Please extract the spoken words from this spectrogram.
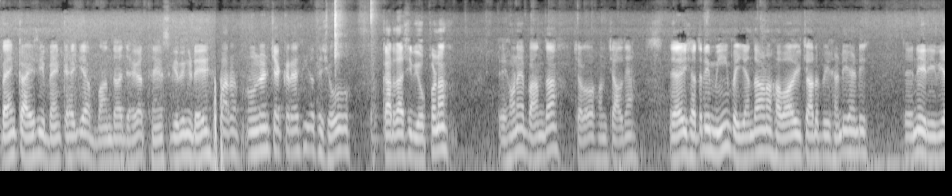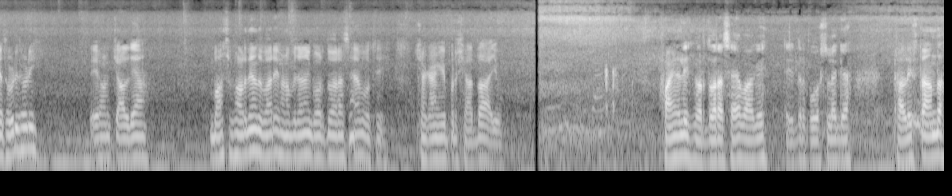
ਬੈਂਕ ਆਏ ਸੀ, ਬੈਂਕ ਹੈਗੀ ਆ, ਬੰਦ ਅੱਜ ਹੈਗਾ ਥੈਂਕਸ ਗਿਵਿੰਗ ਡੇ ਪਰ ਆਨਲਾਈਨ ਚੈੱਕ ਕਰਿਆ ਸੀ, ਉੱਥੇ ਸ਼ੋਅ ਕਰਦਾ ਸੀ ਵੀ ਓਪਨ ਆ, ਤੇ ਹੁਣੇ ਬੰਦ ਆ। ਚਲੋ, ਹੁਣ ਚੱਲਦੇ ਆ। ਜਿਹੜੀ ਛਤਰੀ ਮੀਂਹ ਪਈ ਜਾਂਦਾ, ਹੁਣ ਹਵਾ ਵੀ ਚੱਲ ਪਈ, ਠੰਡੀ ਠੰਡੀ, ਤੇ ਹਨੇਰੀ ਵੀ ਆ ਥੋੜੀ ਥੋੜੀ ਤੇ ਹੁਣ ਚੱਲਦੇ ਆ, ਬੱਸ ਫੜਦੇ ਆ ਦੁਬਾਰੇ, ਹੁਣ ਬਜਾਣੇ ਗੁਰਦੁਆਰਾ ਸਾਹਿਬ ਉੱਥੇ। ਛਕਾਂਗੇ ਪ੍ਰਸ਼ਾਦਾ, ਆਜੋ। ਫਾਈਨਲੀ ਗੁਰਦੁਆਰਾ ਸਾਹਿਬ ਆ ਗਏ, ਤੇ ਇਧਰ ਪੋਸਟ ਲੱਗਿਆ, ਖਾਲਿਸਤਾਨ ਦਾ।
